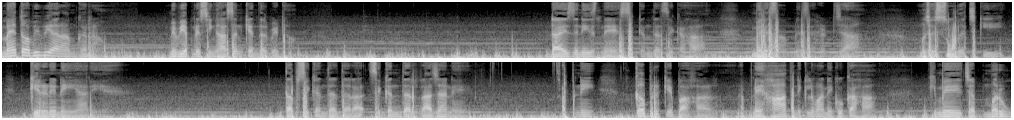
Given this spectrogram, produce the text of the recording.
मैं तो अभी भी आराम कर रहा हूँ। मैं भी अपने सिंहासन के अंदर बैठा हूँ। डायजनीज ने सिकंदर से कहा, मेरे सामने से हट जा, मुझे सूरज की किरणें नहीं आ रही है। तब सिकंदर दरा, सिकंदर राजा ने अपनी कब्र के बाहर अपने हाथ निकलवाने को कहा कि मैं जब मरूं,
